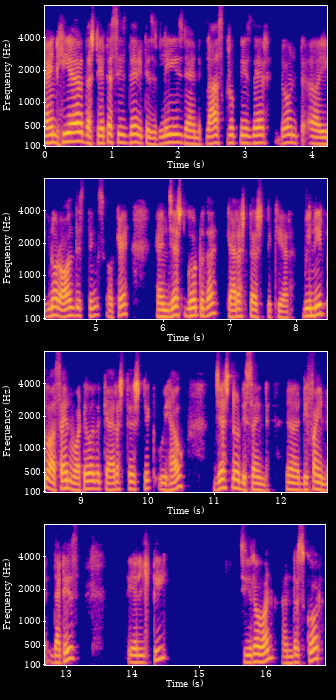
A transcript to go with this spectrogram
And here the status is there, it is released and class group is there. Don't uh, ignore all these things, okay? And just go to the characteristic here. We need to assign whatever the characteristic we have just now designed, uh, defined that is LT01 underscore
